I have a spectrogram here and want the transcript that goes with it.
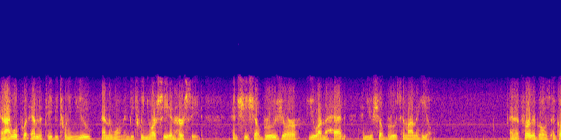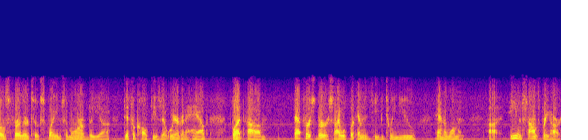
And I will put enmity between you and the woman, between your seed and her seed, and she shall bruise your you on the head, and you shall bruise him on the heel. And it further goes it goes further to explain some more of the uh, difficulties that we are going to have. But um, that first verse, I will put enmity between you and a woman, uh, even sounds pretty harsh.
